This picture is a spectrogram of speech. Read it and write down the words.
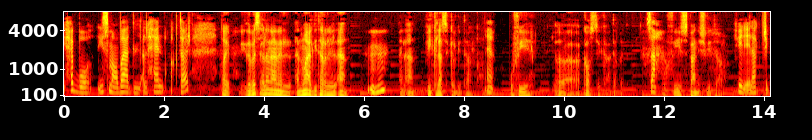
يحبوا يسمعوا بعض الألحان أكتر طيب إذا بسأل أنا عن أنواع الجيتار اللي الآن مهم. الآن في classical guitar إيه. وفيه آه، acoustic أعتقد. صح. وفيه Spanish guitar في ال electric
